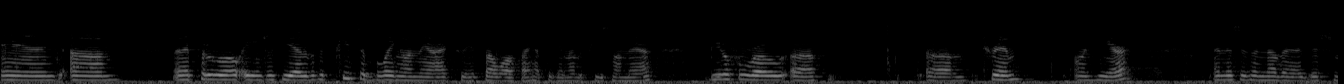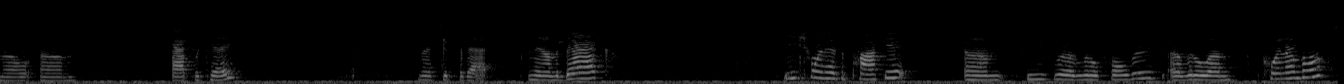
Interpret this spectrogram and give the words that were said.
And um, then I put a little angel here. There was a piece of bling on there. Actually, it fell off. I have to get another piece on there. Beautiful row uh, um, trim on here. And this is another additional um, applique. And that's it for that. And then on the back, each one has a pocket. Um, these were little folders, uh, little um, coin envelopes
